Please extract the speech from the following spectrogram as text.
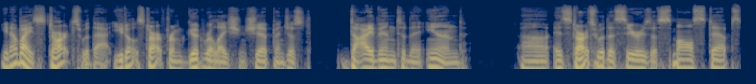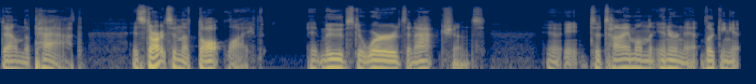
You know, nobody starts with that. You don't start from good relationship and just dive into the end. Uh, it starts with a series of small steps down the path. It starts in the thought life. It moves to words and actions, you know, to time on the internet, looking at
